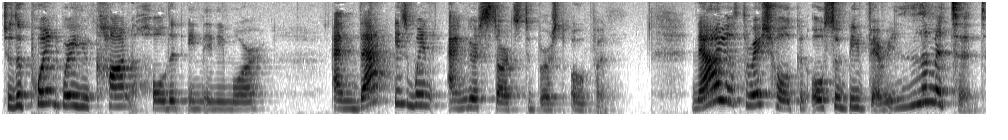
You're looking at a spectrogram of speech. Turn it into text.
to the point where you can't hold it in anymore. And that is when anger starts to burst open. Now your threshold can also be very limited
